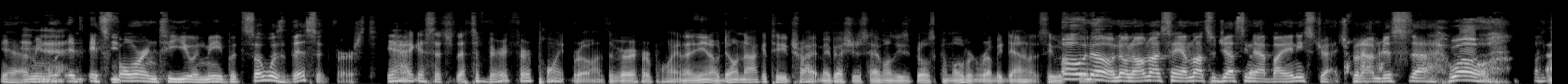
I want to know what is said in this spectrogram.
yeah. I mean, Yeah. it, it's foreign to you and me, but so was this at first. yeah i guess that's that's a very fair point bro that's a very fair point. and you know don't knock it till you try it maybe i should just have one of these girls come over and rub me down and see what Oh no, no, no! I'm not saying I'm not suggesting that by any stretch, but I'm just uh, whoa. I'm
